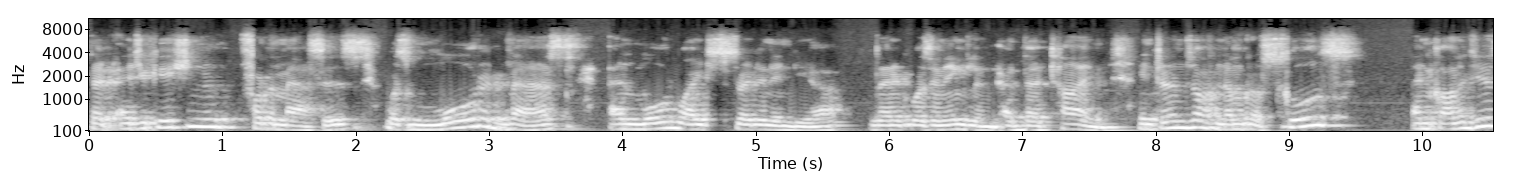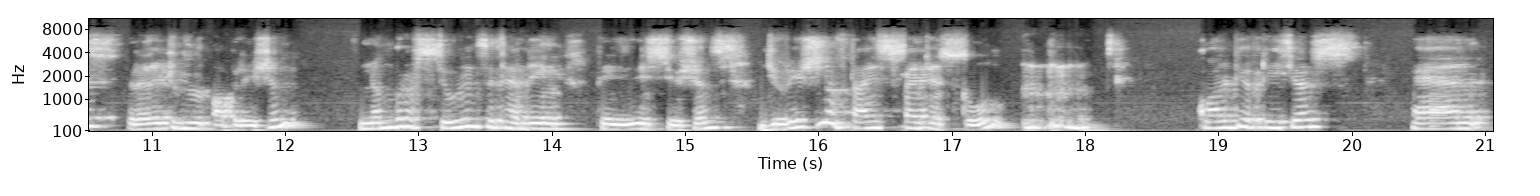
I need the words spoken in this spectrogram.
that education for the masses was more advanced and more widespread in India than it was in England at that time in terms of number of schools and colleges relative to the population, number of students attending the institutions, duration of time spent in school, quality of teachers, and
